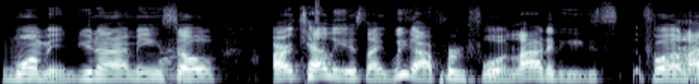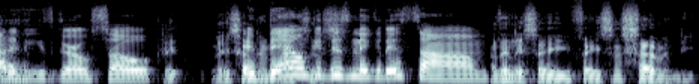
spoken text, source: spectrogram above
woman. You know what I mean? Right. So R. Kelly is like, we got proof for a lot of these for a lot of these girls. So They, they said if the they don't get this nigga this time, I think they say he's facing seventy.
